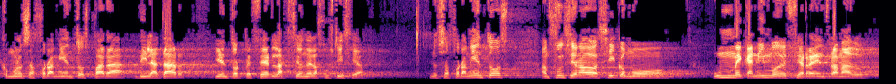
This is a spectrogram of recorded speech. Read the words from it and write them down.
como los aforamientos para dilatar y entorpecer la acción de la justicia. Los aforamientos han funcionado así como un mecanismo de cierre de entramado,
